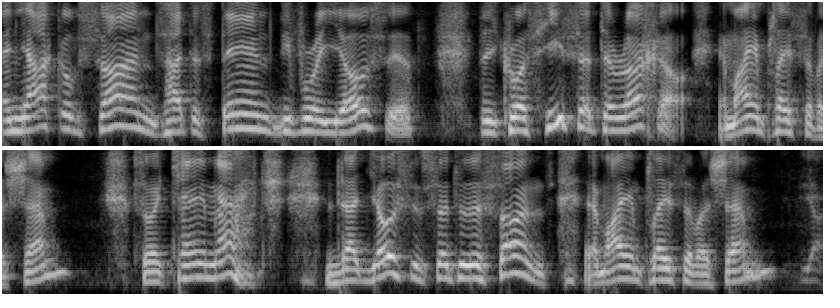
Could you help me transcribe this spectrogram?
And Yaakov's sons had to stand before Yosef because he said to Rachel, Am I in place of Hashem? So it came out that Yosef said to the sons, Am I in place of Hashem? Yeah.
